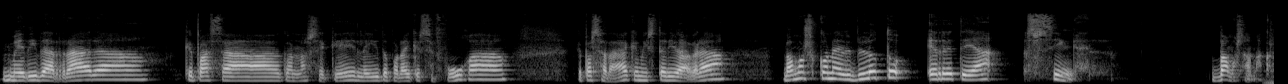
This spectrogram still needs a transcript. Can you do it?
Medida rara, ¿Qué pasa con no sé qué? He leído por ahí que se fuga. ¿Qué pasará? ¿Qué misterio habrá? Vamos con el Bloto RTA Single. Vamos al macro.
